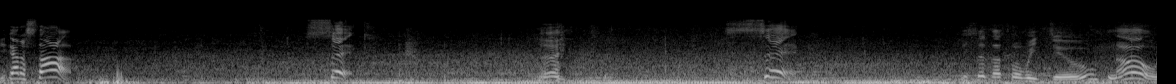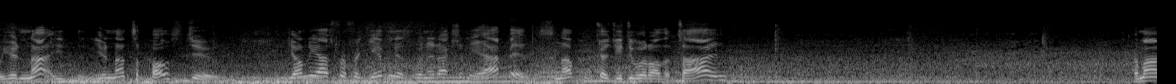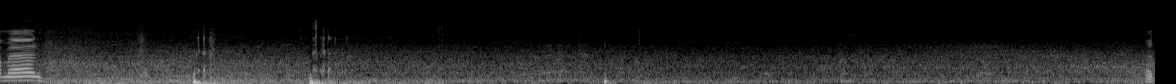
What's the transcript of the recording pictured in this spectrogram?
You got to stop. Sick. Sick. He said that's what we do. No, you're not. You're not supposed to. You only ask for forgiveness when it actually happens, not because you do it all the time. Come on, man.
